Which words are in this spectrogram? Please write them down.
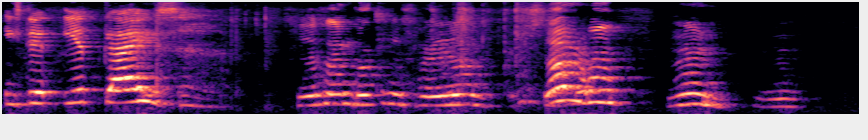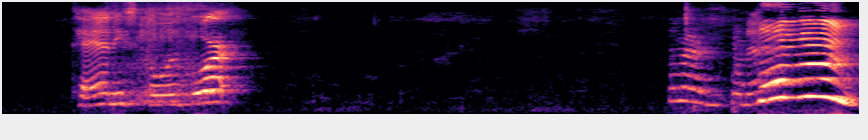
He's did eight guys. Yes, I'm. Ten going for. How many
